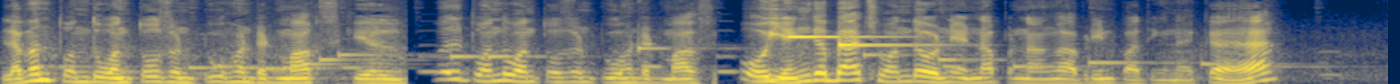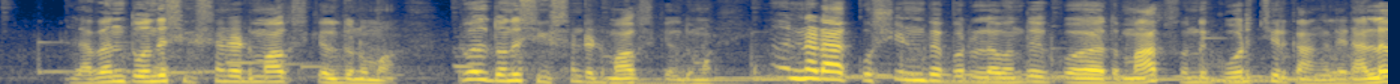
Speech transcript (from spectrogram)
லெவன்த் வந்து one thousand two hundred marks கேள் டுவெல்த் வந்து one thousand two hundred marks ஓ எங்கள் பேட்ச் வந்த உடனே என்ன பண்ணாங்க அப்படின்னு பார்த்தீங்கன்னாக்க லெவன்த் வந்து சிக்ஸ் ஹண்ட்ரட் மார்க்ஸ்க்கு எழுதணுமா? டுவெல்த் வந்து சிக்ஸ் ஹண்ட்ரட் மார்க்ஸ்க்கு எழுதுமா என்னடா கொஸ்டின் பேப்பரில் வந்து மார்க்ஸ் வந்து குறைச்சிருக்காங்களே? நல்ல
